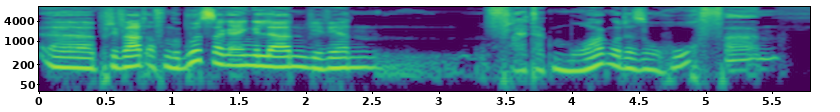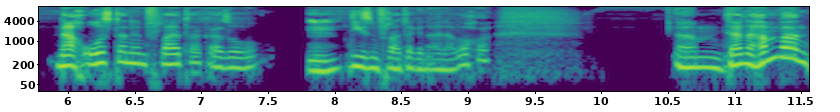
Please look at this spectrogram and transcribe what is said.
äh, privat auf den Geburtstag eingeladen. Wir werden Freitagmorgen oder so hochfahren. Nach Ostern den Freitag, also Mhm. diesen Freitag in einer Woche. Ähm, dann haben wir ein,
